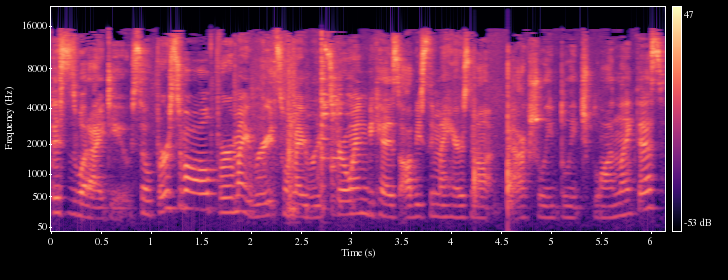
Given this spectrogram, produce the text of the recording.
this is what I do. So first of all, for my roots, when my roots grow in, because obviously my hair is not actually bleach blonde like this,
